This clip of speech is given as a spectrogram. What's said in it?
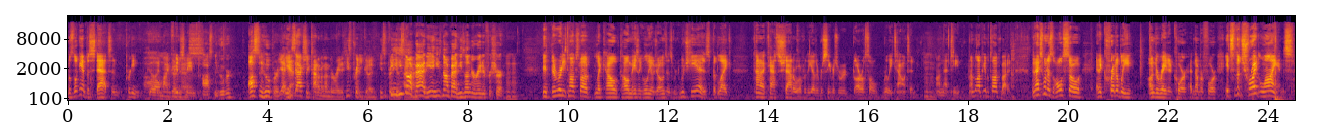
was looking at the stats and pretty good. Oh, my I his goodness. name. Austin Hoover. Austin Hooper. Yeah, he's Yeah. actually kind of an underrated. He's pretty good. He's a pretty. He- good he's tight not end. bad. Yeah, he's not bad. He's underrated for sure. Mm-hmm. Yeah, everybody talks about like how how amazing Julio Jones is, which he is, but like kind of casts a shadow over the other receivers who are, are also really talented mm-hmm. on that team. Not a lot of people talk about it. The next one is also an incredibly underrated core at number four. It's the Detroit Lions.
